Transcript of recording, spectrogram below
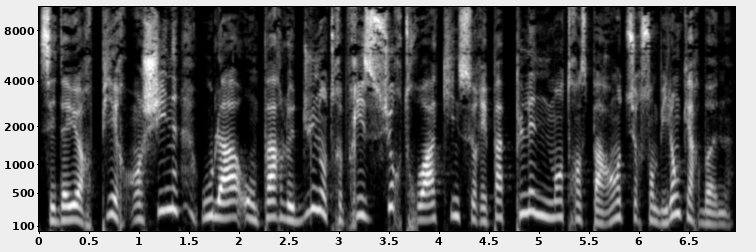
C'est d'ailleurs pire en Chine où là on parle d'une entreprise sur trois qui ne serait pas pleinement transparente sur son bilan carbone.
